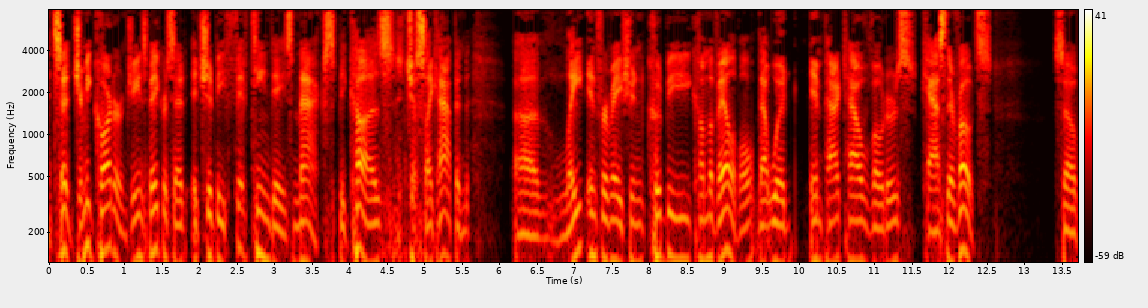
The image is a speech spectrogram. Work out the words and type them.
it said Jimmy Carter and James Baker said it should be 15 days max because just like happened, uh, late information could become available that would impact how voters cast their votes. So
